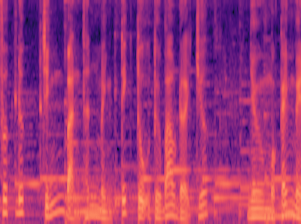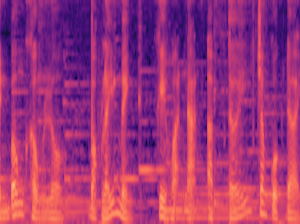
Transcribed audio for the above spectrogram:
phước đức Chính bản thân mình tích tụ từ bao đời trước. Như một cái mền bông khổng lồ Bọc lấy mình khi hoạn nạn ập tới trong cuộc đời.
